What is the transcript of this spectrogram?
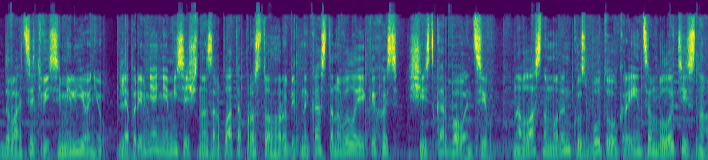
28 мільйонів. Для порівняння місячна зарплата простого робітника становила якихось 6 карбованців. На власному ринку збуту українцям було тісно,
